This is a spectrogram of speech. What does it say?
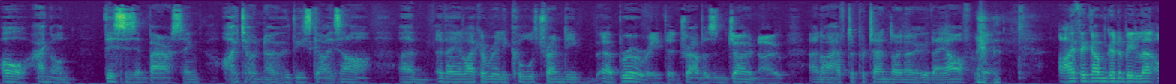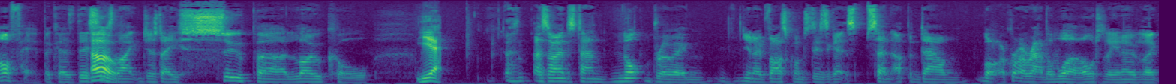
oh, hang on, this is embarrassing. I don't know who these guys are. Um, are they like a really cool, trendy uh, brewery that Drabbers and Joe know, and I have to pretend I know who they are for a bit? I think I'm going to be let off here because this is Oh. like just a super local, yeah, as I understand, not brewing. You know, vast quantities that gets sent up and down, well, around the world. You know, like,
